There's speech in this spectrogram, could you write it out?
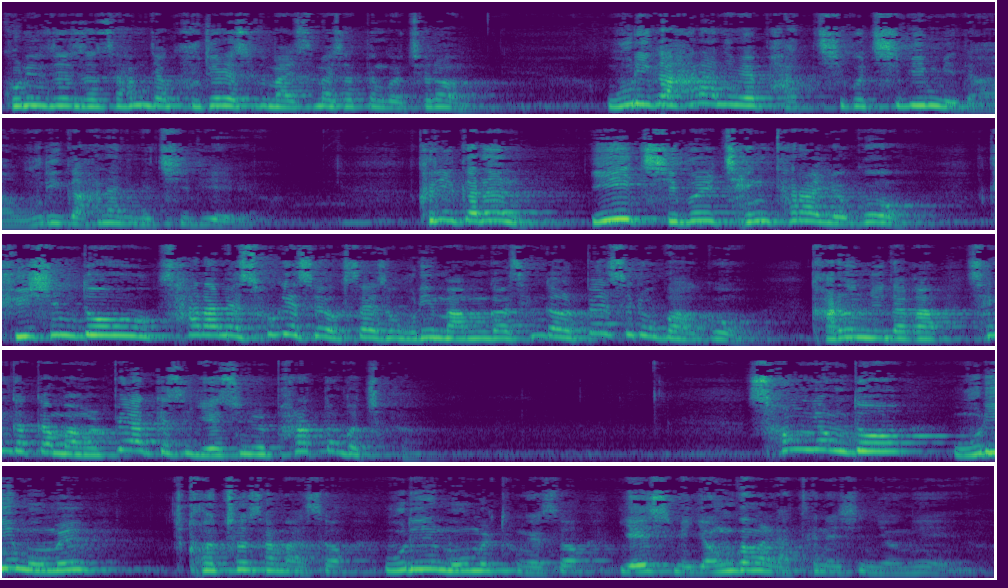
고린도전서 3장 9절에서도 말씀하셨던 것처럼 우리가 하나님의 바치고 집입니다. 우리가 하나님의 집이에요. 그러니까는 이 집을 쟁탈하려고 귀신도 사람의 속에서 역사해서 우리 마음과 생각을 뺏으려고 하고 가론 유다가 생각과 마음을 빼앗겨서 예수님을 팔았던 것처럼 성령도 우리 몸을 거쳐 삼아서 우리 몸을 통해서 예수님의 영광을 나타내신 영이에요.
